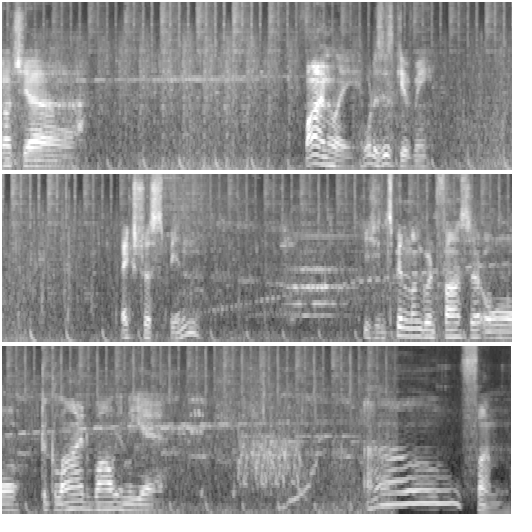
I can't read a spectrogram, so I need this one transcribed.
Gotcha. Finally, what does this give me? Extra spin? You can spin longer and faster or to glide while in the air. Oh, fun.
